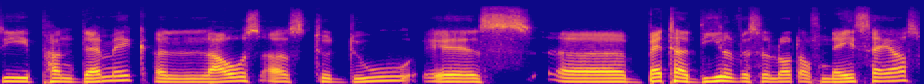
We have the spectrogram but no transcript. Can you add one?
the pandemic allows us to do is uh, better deal with a lot of naysayers,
